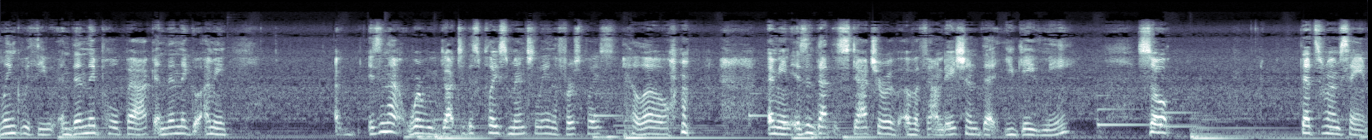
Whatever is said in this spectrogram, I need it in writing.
link with you and then they pull back and then they go. I mean, uh, isn't that where we got to this place mentally in the first place? Hello. I mean, isn't that the stature of, of a foundation that you gave me? So, that's what I'm saying.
